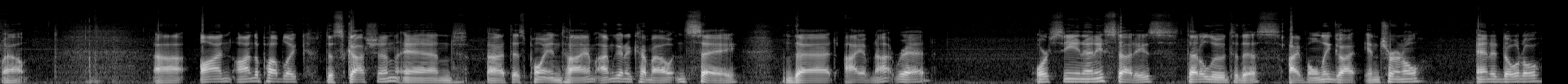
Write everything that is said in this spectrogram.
Well, uh, on, on the public discussion and uh, at this point in time, I'm going to come out and say that I have not read or seen any studies that allude to this. I've only got internal anecdotal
